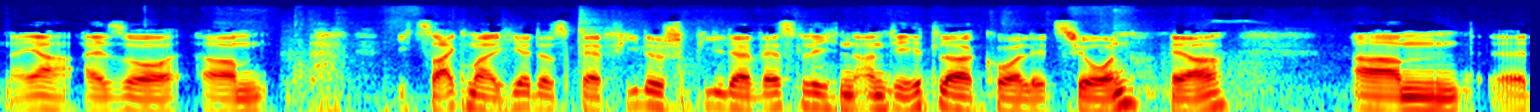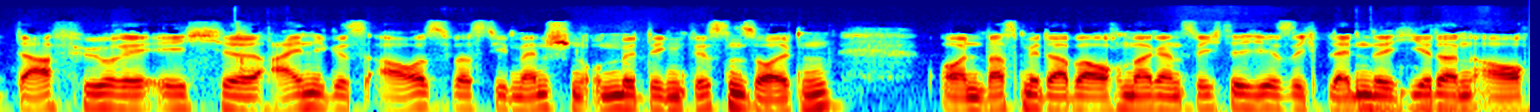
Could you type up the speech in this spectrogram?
Naja, also ähm, ich zeige mal hier das perfide Spiel der westlichen Anti-Hitler-Koalition. Ja, ähm, äh, da führe ich äh, einiges aus, was die Menschen unbedingt wissen sollten. Und was mir dabei auch immer ganz wichtig ist, ich blende hier dann auch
